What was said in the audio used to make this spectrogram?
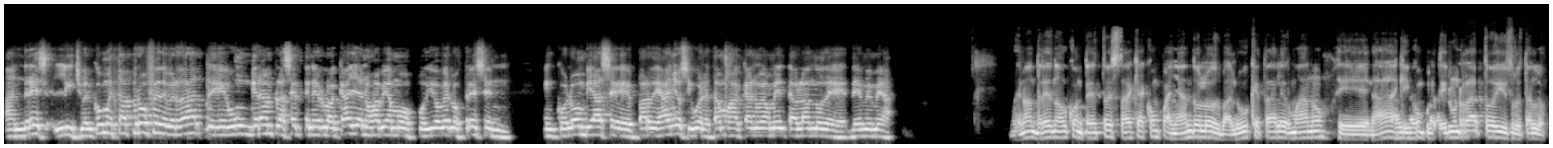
Andrés Lichwell. ¿Cómo está, profe? De verdad, eh, un gran placer tenerlo acá. Ya nos habíamos podido ver los tres en, en Colombia hace un par de años y bueno, estamos acá nuevamente hablando de, de MMA. Bueno, Andrés, no, contento de estar aquí acompañándolos. Balú, ¿qué tal, hermano? Eh, nada, aquí compartir un rato y disfrutarlo.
